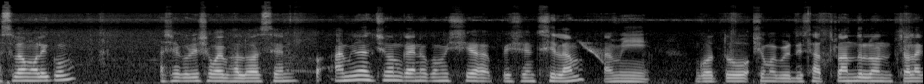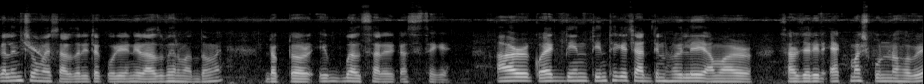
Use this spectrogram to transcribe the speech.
আসসালামু আলাইকুম। আশা করি সবাই ভালো আছেন। আমিও একজন গাইনোকমেশিয়া পেশেন্ট ছিলাম। আমি গত সময় বিরোধী ছাত্র আন্দোলন চলাকালীন সময় সার্জারিটা করিয়ে নিই রাজভাইয়ের মাধ্যমে ডক্টর ইকবাল স্যারের কাছ থেকে। আর কয়েকদিন, তিন থেকে চার দিন হইলে আমার সার্জারির এক মাস পূর্ণ হবে।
